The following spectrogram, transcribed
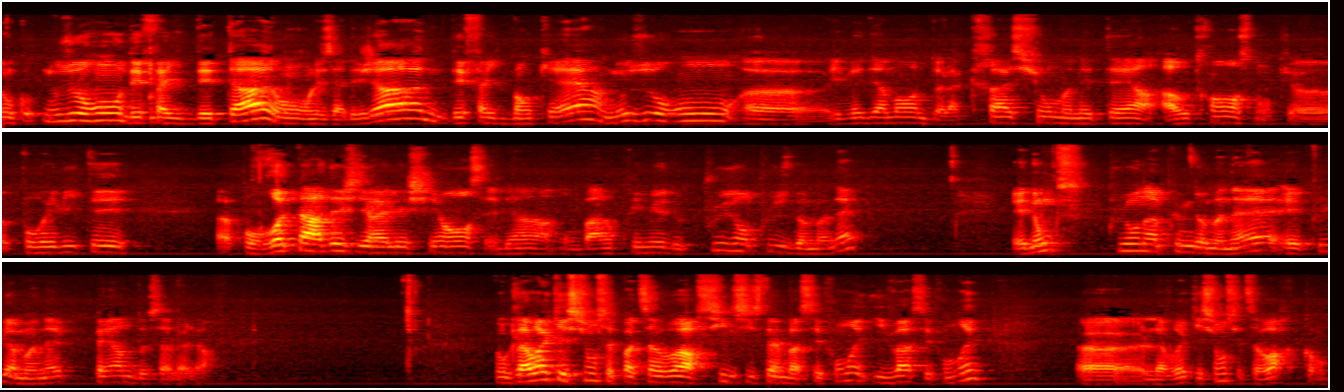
Donc nous aurons des faillites d'État, on les a déjà, des faillites bancaires, nous aurons euh, évidemment de la création monétaire à outrance, donc euh, pour éviter, euh, pour retarder je dirais l'échéance, eh on va imprimer de plus en plus de monnaie, et donc plus on imprime de monnaie et plus la monnaie perd de sa valeur. Donc la vraie question c'est pas de savoir si le système va s'effondrer, il va s'effondrer, la vraie question c'est de savoir quand.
